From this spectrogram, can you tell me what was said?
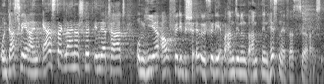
Und das wäre ein erster kleiner Schritt in der Tat, um hier auch für die Beamtinnen und Beamten in Hessen etwas zu erreichen.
